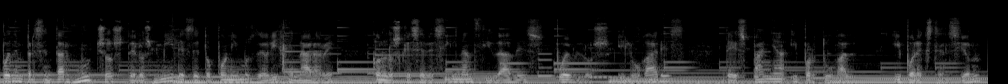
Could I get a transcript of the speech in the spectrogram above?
pueden presentar muchos de los miles de topónimos de origen árabe con los que se designan ciudades, pueblos y lugares de España y Portugal y por extensión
